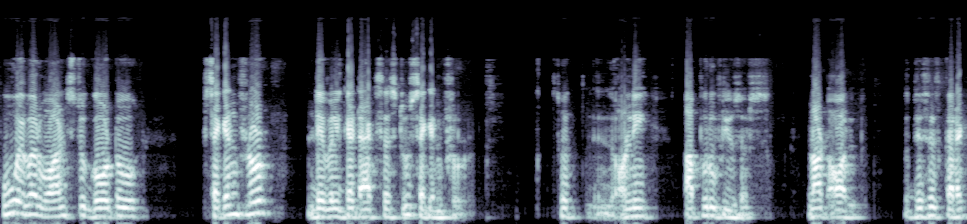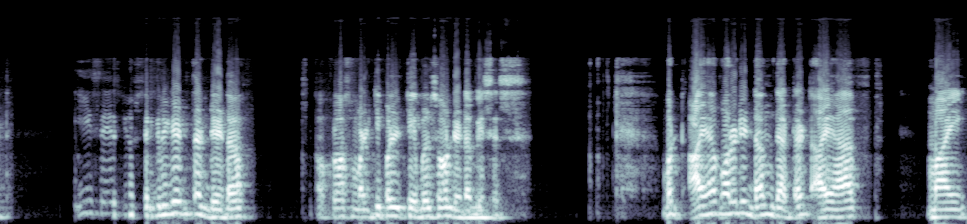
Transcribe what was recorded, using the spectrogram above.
whoever wants to go to second floor, they will get access to second floor. So only approved users, not all. So this is correct. E says you segregate the data across multiple tables or databases. But I have already done that, right? I have my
